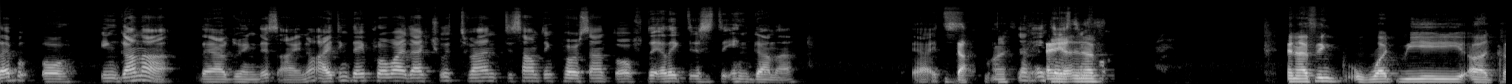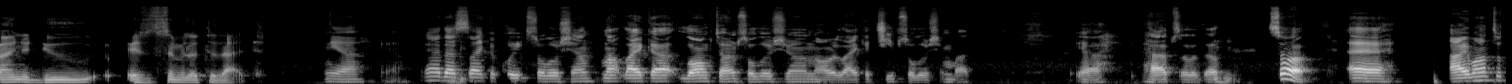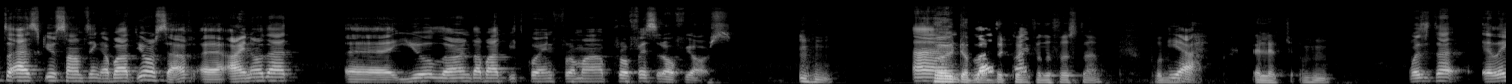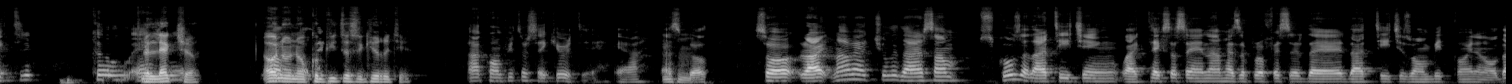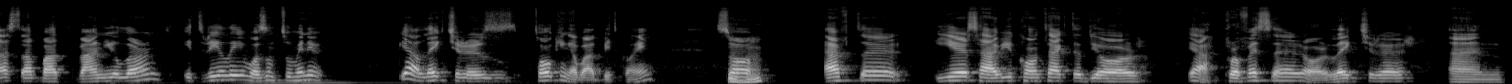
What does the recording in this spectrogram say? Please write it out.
Leb or in Ghana they are doing this. I know. I think they provide actually twenty something percent of the electricity in Ghana. Yeah, it's yeah it's an and, and And I think what we are trying to do is similar to that. Yeah, yeah, yeah. That's like a quick solution, not like a long term solution or like a cheap solution, but yeah, it helps a little. mhm, So, uh, I wanted to ask you something about yourself. Uh, I know that uh, you learned about Bitcoin from a professor of yours. Mhm. Heard about last time, Bitcoin for the first time from yeah, a lecture. Mhm. was it a electrical A lecture. Oh no, Oh, no, computer security. uh, computer security. Yeah, that's Mhm. cool. So right now, actually, there are some schools that are teaching, like Texas A&M has a professor there that teaches on Bitcoin and all that stuff. But when you learned, it really wasn't too many, yeah, lecturers talking about Bitcoin. So Mhm. after years, have you contacted your, yeah, professor or lecturer, and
